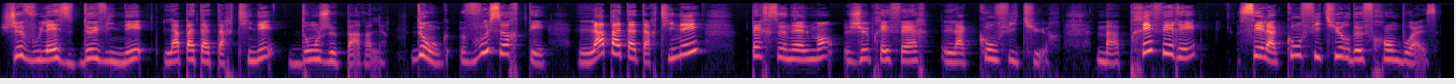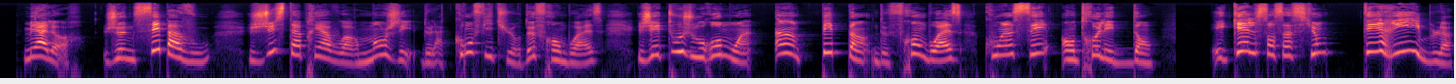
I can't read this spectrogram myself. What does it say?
Je vous laisse deviner la pâte à tartiner dont je parle. Donc, vous sortez la pâte à tartiner. Personnellement, je préfère la confiture. Ma préférée, c'est la confiture de framboise. Mais alors, je ne sais pas vous, juste après avoir mangé de la confiture de framboise, j'ai toujours au moins un pépin de framboise coincé entre les dents. Et quelle sensation terrible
